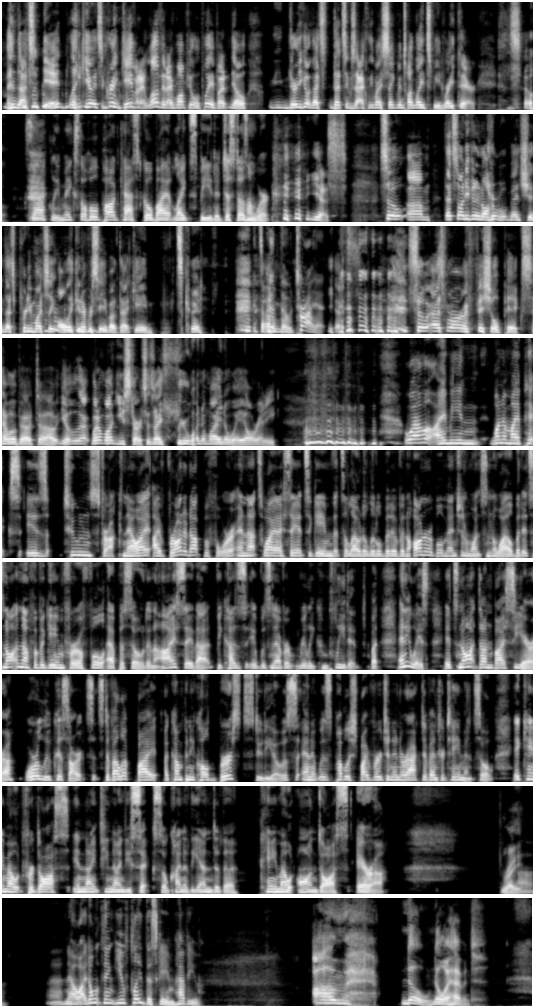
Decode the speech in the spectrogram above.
and that's it. Like, you know, it's a great game and I love it. I want people to play it, but you know, there you go. That's that's exactly my segment on Lightspeed right there. So Exactly. Makes the whole podcast go by at light speed. It just doesn't work. yes. So um, that's not even an honorable mention. That's pretty much like all I can ever say about that game. It's good. It's good um, though. Try it. yes. so as for our official picks, how about uh, you know? Why don't you start since I threw one of mine away already? well, I mean, one of my picks is Toonstruck. Now, I, I've brought it up before, and that's why I say it's a game that's allowed a little bit of an honorable mention once in a while, but it's not enough of a game for a full episode. And I say that because it was never really completed. But anyways, it's not done by Sierra or LucasArts. It's developed by a company called Burst Studios, and it was published by Virgin Interactive Entertainment. So it came out for DOS in 1996. So kind of the end of the came out on DOS era. Right. Uh, uh, now, I don't think you've played this game, have you? Um, no, no, I haven't.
